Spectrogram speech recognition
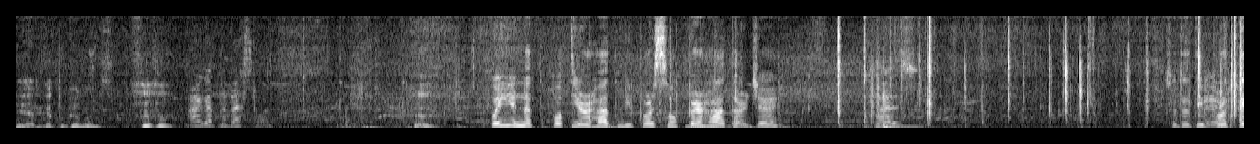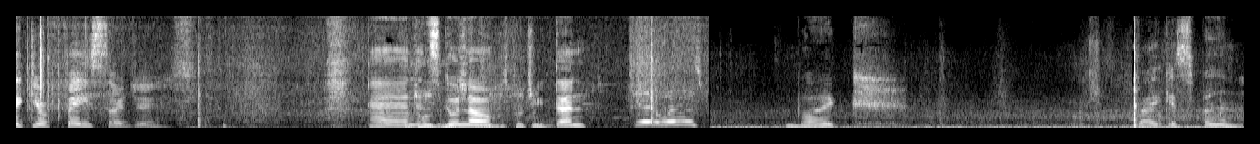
You had a couple good ones. I got the best one. Why you not put your hat before super hot RJ? So that you protect your face RJ. And Which let's go now. The one? We're done. yeah, the one was Bike. Bike is fun.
